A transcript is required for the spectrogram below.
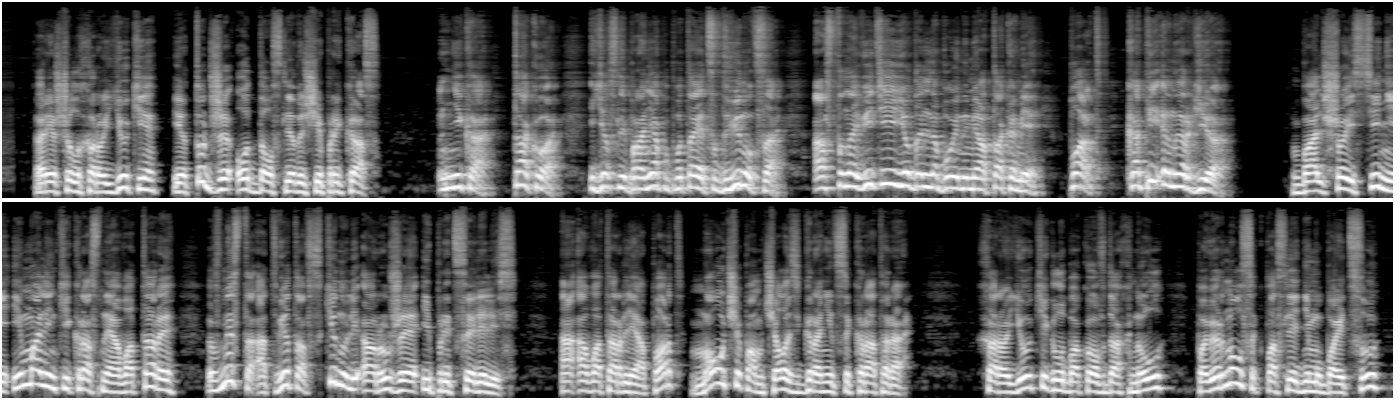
— решил Харуюки и тут же отдал следующий приказ. «Ника, Тако, если броня попытается двинуться, Остановите её дальнобойными атаками! Парт, копи энергию!» Большой синий и маленький красные аватары вместо ответов скинули оружие и прицелились. А аватар-леопард молча помчалась к границе кратера. Харуюки глубоко вдохнул, повернулся к последнему бойцу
